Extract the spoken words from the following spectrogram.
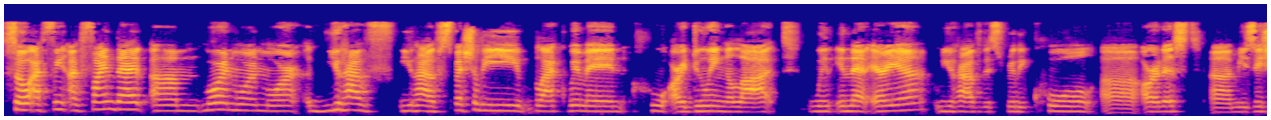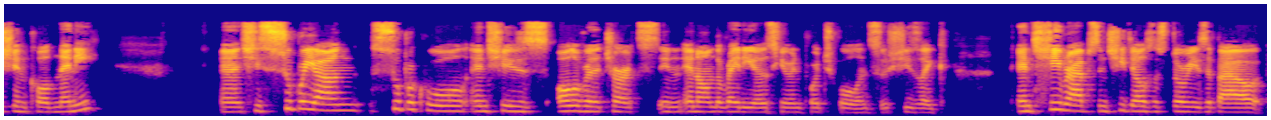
So I think I find that um, more and more and more you have you have especially black women who are doing a lot in that area. You have this really cool uh, artist uh, musician called Nenny, and she's super young, super cool, and she's all over the charts in and on the radios here in Portugal. And so she's like and she raps and she tells the stories about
